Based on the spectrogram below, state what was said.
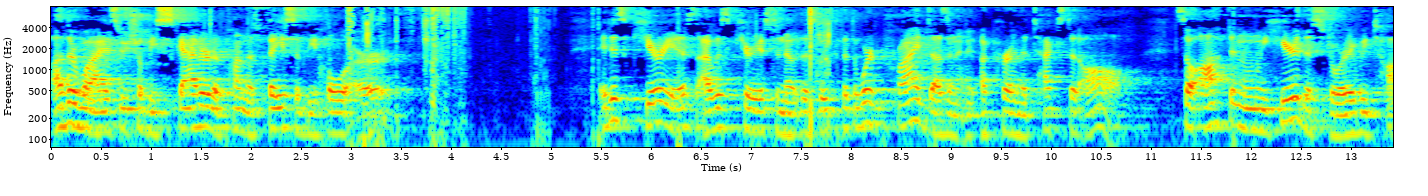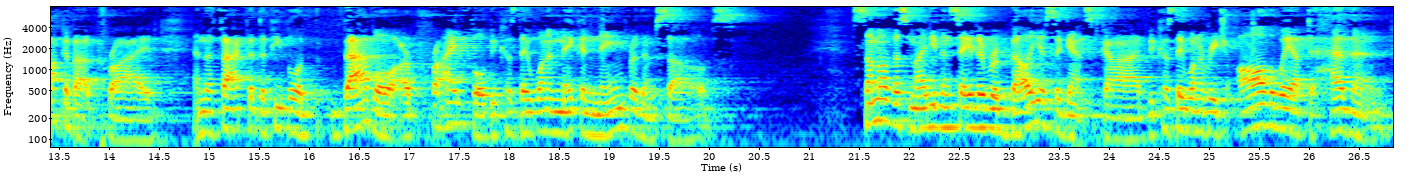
Otherwise, we shall be scattered upon the face of the whole earth. It is curious, I was curious to note this week that the word pride doesn't occur in the text at all. So often when we hear this story, we talk about pride and the fact that the people of Babel are prideful because they want to make a name for themselves. Some of us might even say they're rebellious against God because they want to reach all the way up to heaven,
